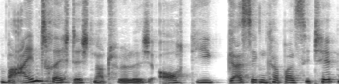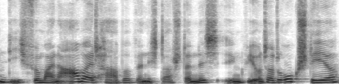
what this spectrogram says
beeinträchtigt natürlich auch die geistigen Kapazitäten, die ich für meine Arbeit habe. Wenn ich da ständig irgendwie unter Druck stehe,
